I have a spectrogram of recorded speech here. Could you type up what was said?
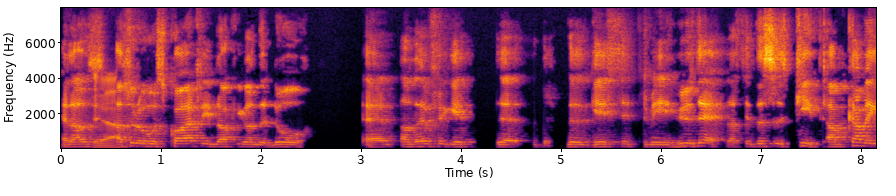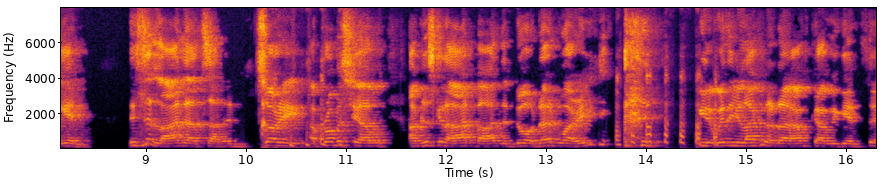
and I was yeah. I sort of was quietly knocking on the door, and I'll never forget. The, the, guest said to me, "Who's that?" And I said, "This is Keith. I'm coming in." This is a line outside. And sorry, I promise you, I am just going to hide behind the door. Don't worry. you know, whether you like it or not, I'm coming in. So,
